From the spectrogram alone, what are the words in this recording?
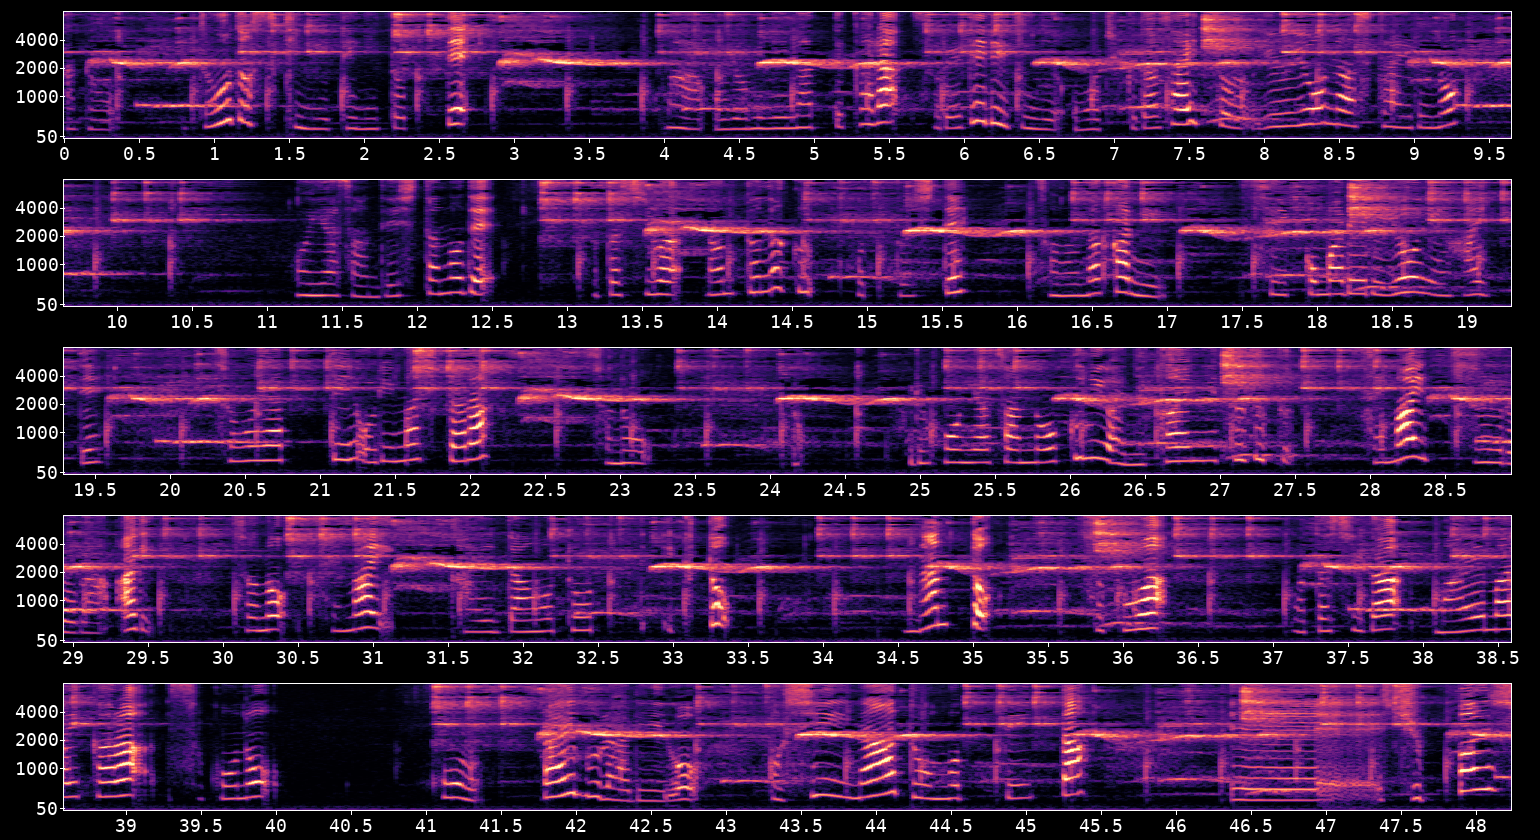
あの、どうぞ好きに手に取って、まあ、お読みになってから、それでレジにお持ちくださいというようなスタイルの本屋さんでしたので、私はなんとなくほっとして、その中に吸い込まれるように入って、そうやっておりましたら、その古本屋さんの奥には2階に続く狭い通路があり、その狭い階段を通っていくと、なんと、そこは私が前々からそこの本、ライブラリーを欲しいなと思っていたえー、出版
